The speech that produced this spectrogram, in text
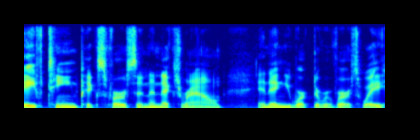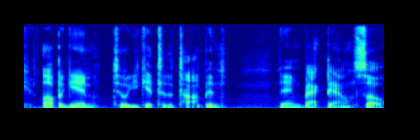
eighth team picks first in the next round, and then you work the reverse way up again till you get to the top and then back down. So,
